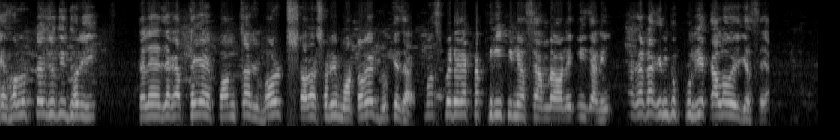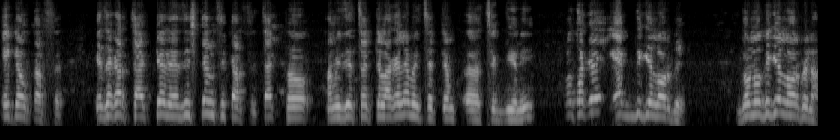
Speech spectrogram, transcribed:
এই হলুদটা যদি ধরি, তাহলে এই জায়গা থেকে পঞ্চাশ ভোল্ট সরাসরি মোটরে ঢুকে যায়। মসপেটের একটা ফ্রি পিন আছে, আমরা অনেকেই জানি। জায়গাটা কিন্তু পুড়িয়ে কালো হয়ে গেছে। এটাও কাটছে। এ জায়গার চারটে রেজিস্ট্যান্সই কাটছে। চার তো আমি যে চারটে লাগাইলাম, এই চারটে চেক দিয়ে নিই। থাকে, একদিকে লড়বে। দোনো দিকে লড়বে না।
